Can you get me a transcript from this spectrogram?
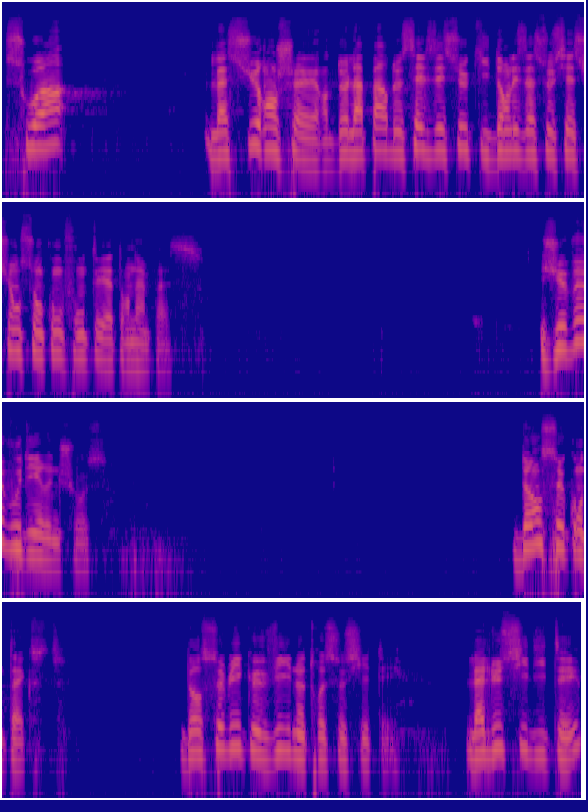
soit la surenchère de la part de celles et ceux qui, dans les associations, sont confrontés à tant d'impasse. Je veux vous dire une chose. Dans ce contexte, dans celui que vit notre société, la lucidité,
